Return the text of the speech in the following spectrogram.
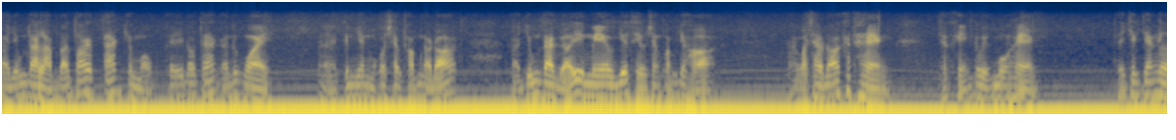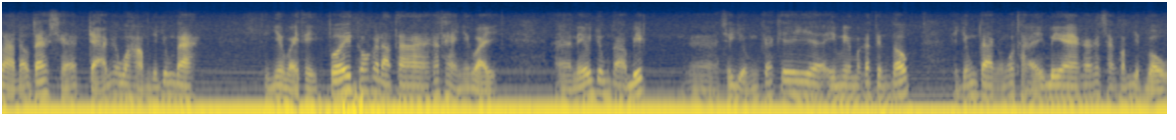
à, chúng ta làm đối tác cho một cái đối tác ở nước ngoài à, kinh doanh một cái sản phẩm nào đó à, chúng ta gửi email giới thiệu sản phẩm cho họ à, và sau đó khách hàng thực hiện cái việc mua hàng thì chắc chắn là đối tác sẽ trả cái hoa hồng cho chúng ta. Thì như vậy thì với có cái data khách hàng như vậy à, nếu chúng ta biết à, sử dụng các cái à, email marketing tốt thì chúng ta cũng có thể BA các cái sản phẩm dịch vụ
